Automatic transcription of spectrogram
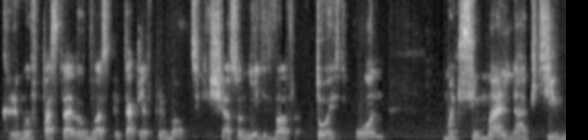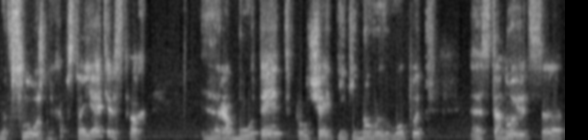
Крымов поставил два спектакля в Прибалтике. Сейчас он едет в Африку. То есть он максимально активно в сложных обстоятельствах работает, получает некий новый опыт, э, становится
